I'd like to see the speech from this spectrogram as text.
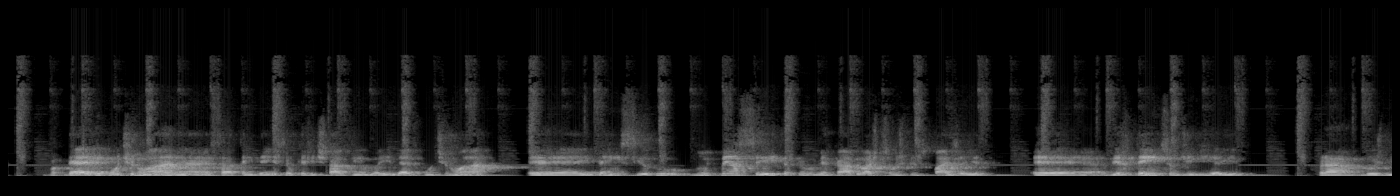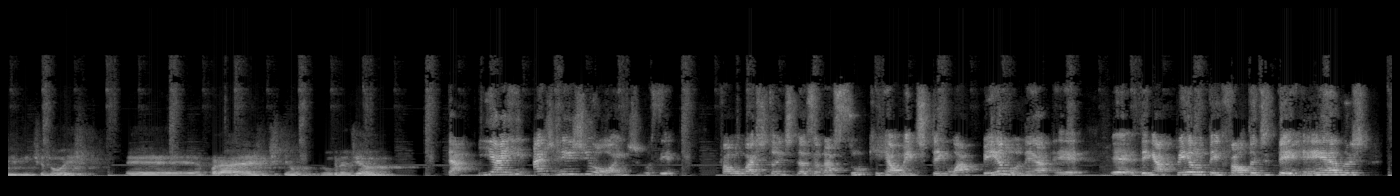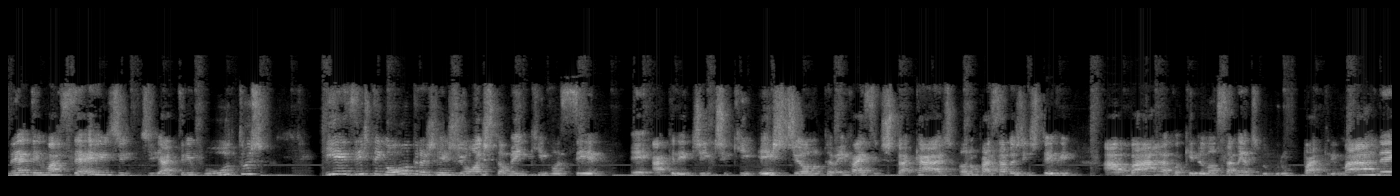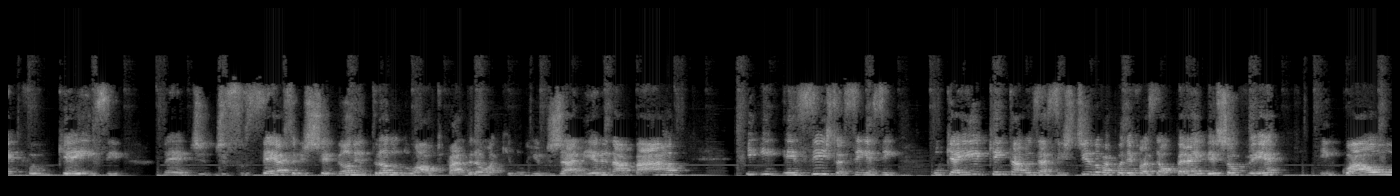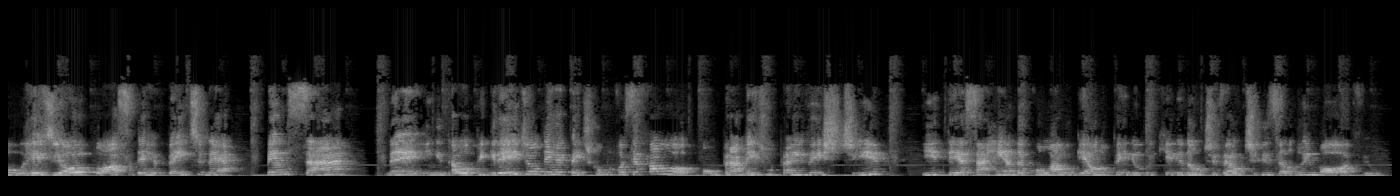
deve continuar, né? Essa tendência, o que a gente está vendo aí, deve continuar é, e tem sido muito bem aceita pelo mercado. Eu acho que são os principais aí, é, vertentes, eu diria, aí, para 2022, é, para a gente ter um, um grande ano. Tá, e aí as regiões, você falou bastante da Zona Sul, que realmente tem um apelo, né? É, é, tem apelo, tem falta de terrenos, né? Tem uma série de, de atributos. E existem outras regiões também que você é, acredite que este ano também vai se destacar? Ano passado a gente teve a Barra com aquele lançamento do grupo Patrimar, né, que foi um case né, de, de sucesso, eles chegando, entrando no alto padrão aqui no Rio de Janeiro e na Barra. E, e existe assim, assim, porque aí quem está nos assistindo vai poder falar assim, ó, peraí, deixa eu ver em qual região eu posso, de repente, né, pensar né, em dar upgrade ou de repente, como você falou, comprar mesmo para investir e ter essa renda com o aluguel no período que ele não estiver utilizando o imóvel.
